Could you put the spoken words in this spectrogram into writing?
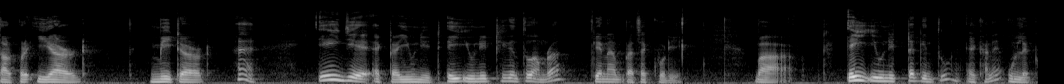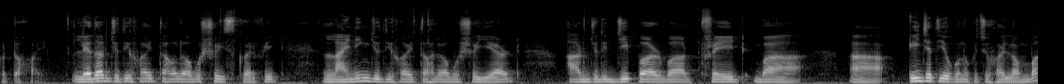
তারপরে ইয়ার্ড মিটার হ্যাঁ এই যে একটা ইউনিট এই ইউনিটটি কিন্তু আমরা কেনা বেচা করি বা এই ইউনিটটা কিন্তু এখানে উল্লেখ করতে হয়। লেদার যদি হয় তাহলে অবশ্যই স্কোয়ার ফিট লাইনিং যদি হয় তাহলে অবশ্যই ইয়ার্ড আর যদি জিপার বা থ্রেড বা এই জাতীয় কোনো কিছু হয় লম্বা,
